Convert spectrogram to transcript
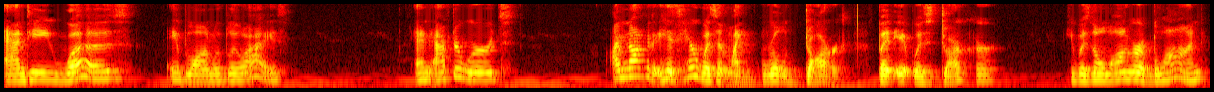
And he was a blonde with blue eyes. And afterwards, I'm not gonna, his hair wasn't like real dark, but it was darker. He was no longer a blonde.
